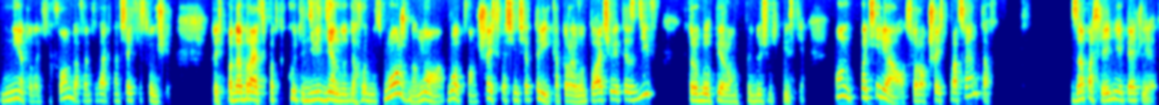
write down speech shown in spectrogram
Нету таких фондов, это так на всякий случай. То есть подобрать под какую-то дивидендную доходность можно, но вот вам 6,83, который выплачивает SDIF, который был первым в предыдущем списке, он потерял 46% за последние 5 лет.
